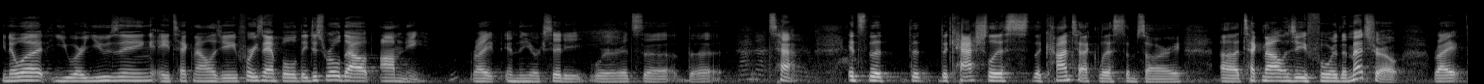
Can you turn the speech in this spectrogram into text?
you know what, you are using a technology, for example, they just rolled out OMNY, right, in New York City, where it's the, the tap. It's the, the, the cashless, the contactless, I'm sorry, uh, technology for the metro, right?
